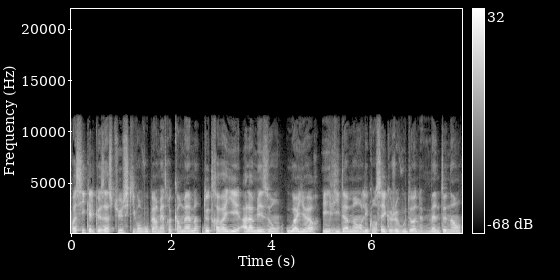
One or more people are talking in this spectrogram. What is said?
voici quelques astuces qui vont vous permettre quand même de travailler à la maison ou ailleurs. Et évidemment, les conseils que je vous donne maintenant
